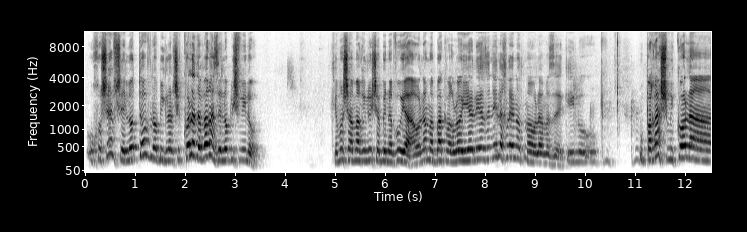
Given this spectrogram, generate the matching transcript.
הוא חושב שלא טוב לו בגלל שכל הדבר הזה לא בשבילו. כמו שאמר אלישע בן אבויה, העולם הבא כבר לא יהיה לי, אז אני אלך ליהנות מהעולם הזה. כאילו, הוא פרש מכל ה...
